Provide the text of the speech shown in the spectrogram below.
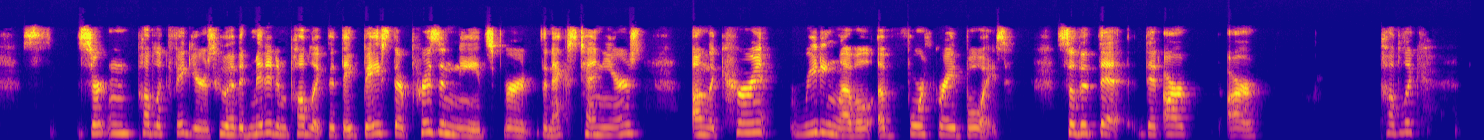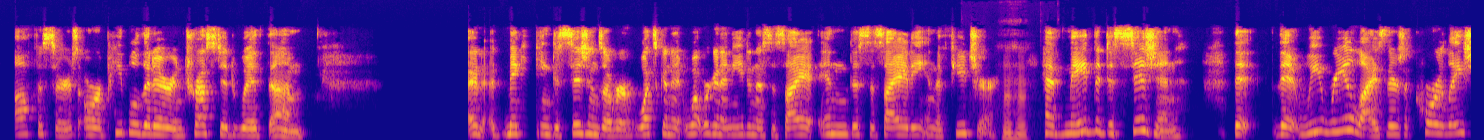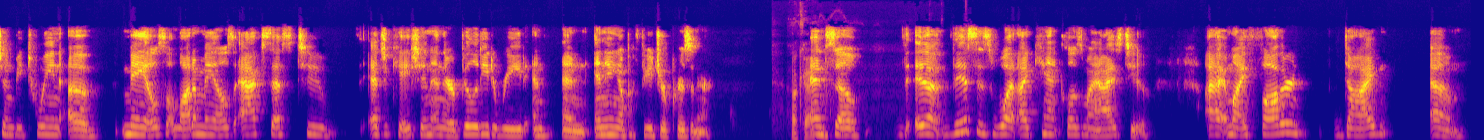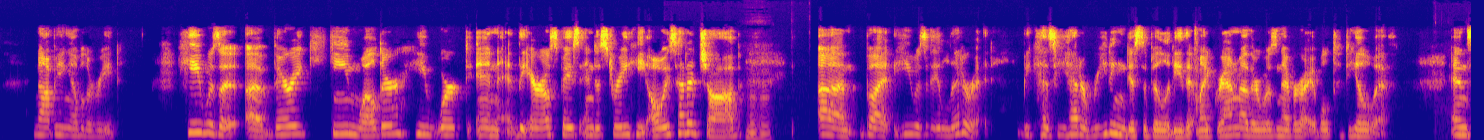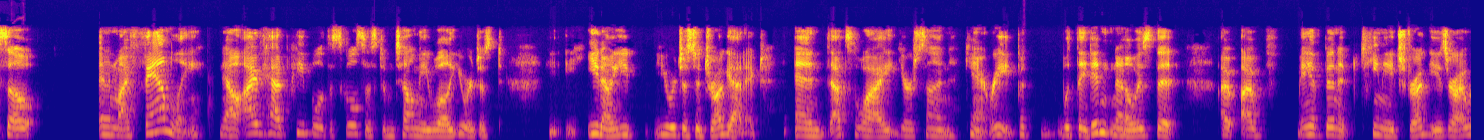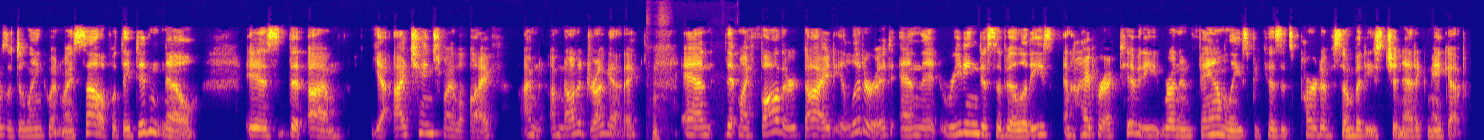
certain public figures who have admitted in public that they base their prison needs for the next 10 years on the current reading level of fourth grade boys so that that, that our our public officers or people that are entrusted with um, making decisions over what's going to what we're going to need in the society in the society in the future mm-hmm. have made the decision that that we realize there's a correlation between uh, males a lot of males access to education and their ability to read and and ending up a future prisoner Okay. And so uh, this is what I can't close my eyes to. I, my father died um, not being able to read. He was a, a, very keen welder. He worked in the aerospace industry. He always had a job, mm-hmm. um, but he was illiterate because he had a reading disability that my grandmother was never able to deal with. And so in my family, now I've had people at the school system tell me, well, you were just you know you you were just a drug addict and that's why your son can't read. But what they didn't know is that I, I may have been a teenage drug user i was a delinquent myself. What they didn't know is that um, yeah i changed my life i'm, I'm not a drug addict and that my father died illiterate and that reading disabilities and hyperactivity run in families because it's part of somebody's genetic makeup.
